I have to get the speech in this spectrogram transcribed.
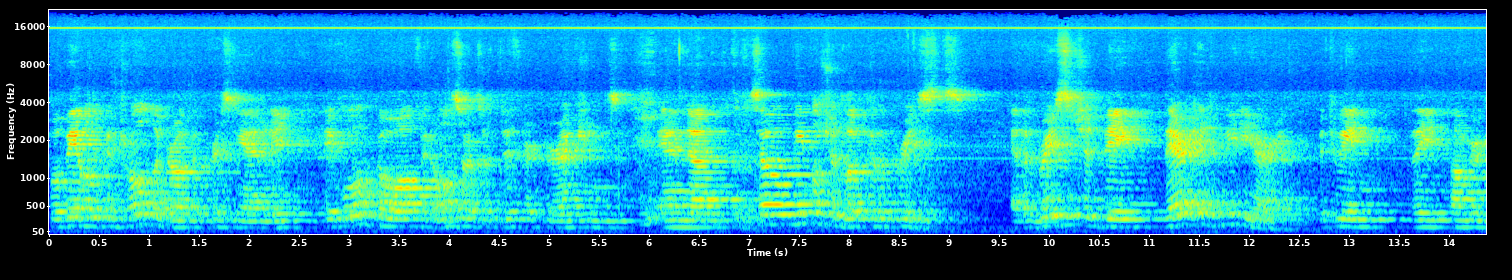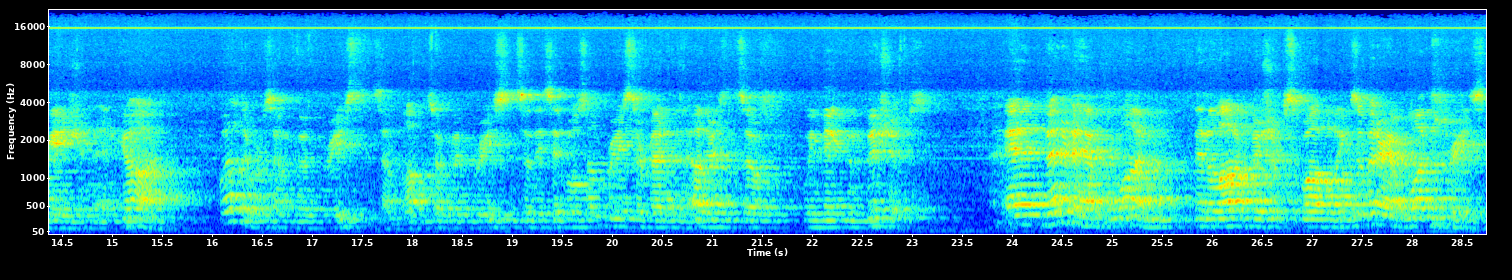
We'll be able to control the growth of Christianity. It won't go off in all sorts of different directions. And uh, so people should look to the priests. And the priests should be their intermediary between the congregation and God. Well, there were some good priests and some not so good priests. And so they said, well, some priests are better than others, and so we make them bishops. And better to have one than a lot of bishops squabbling, so better have one priest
